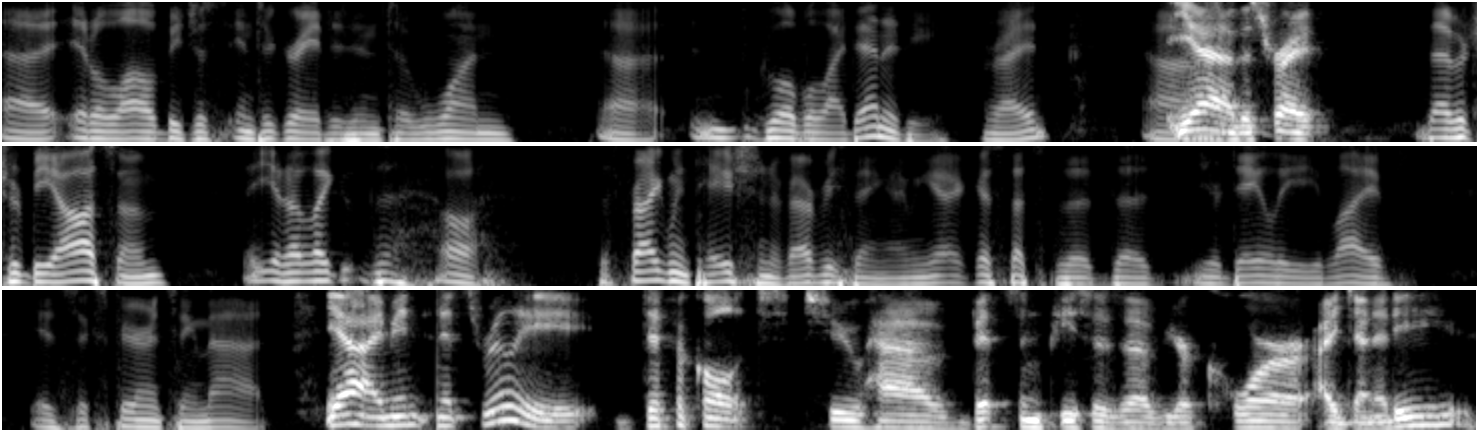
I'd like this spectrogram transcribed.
uh, it'll all be just integrated into one uh, global identity, right? Um, yeah, that's right. That which would be awesome. You know, like the oh, the fragmentation of everything. I mean, I guess that's the the your daily life is experiencing that. Yeah, I mean, it's really difficult to have bits and pieces of your core identity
